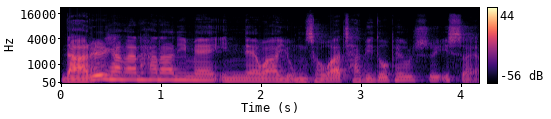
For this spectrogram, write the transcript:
나를 향한 하나님의 인내와 용서와 자비도 배울 수 있어요.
